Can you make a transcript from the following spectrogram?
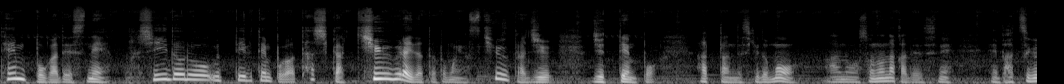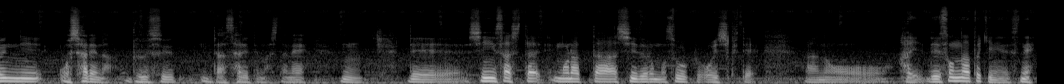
店舗がですねシードルを売っている店舗が確か9ぐらいだったと思います。9か1010店舗あったんですけどもあのその中でですね抜群におしゃれなブース出されてましたね、うん、で試飲させてもらったシードルもすごく美味しくて。あのはい、でそんな時にですね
